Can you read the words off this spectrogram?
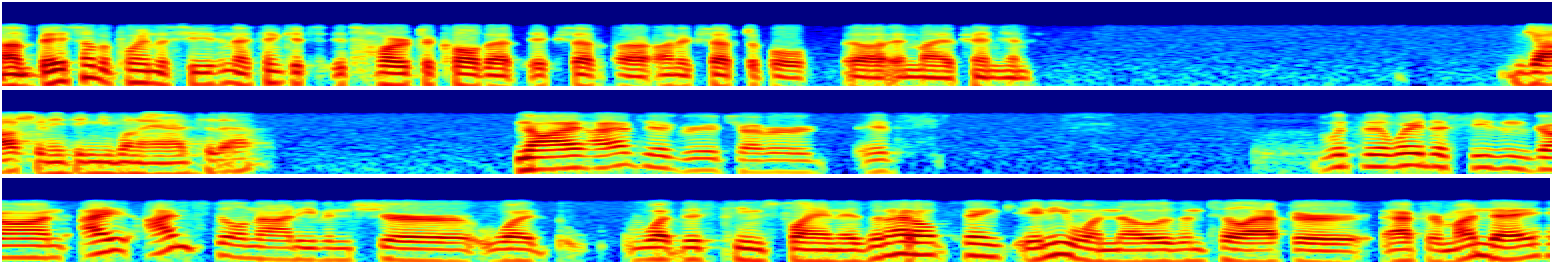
um, based on the point of the season, I think it's it's hard to call that accept, uh, unacceptable, uh, in my opinion. Josh, anything you want to add to that? No, I, I have to agree with Trevor. It's with the way this season's gone, I I'm still not even sure what what this team's plan is, and I don't think anyone knows until after after Monday,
